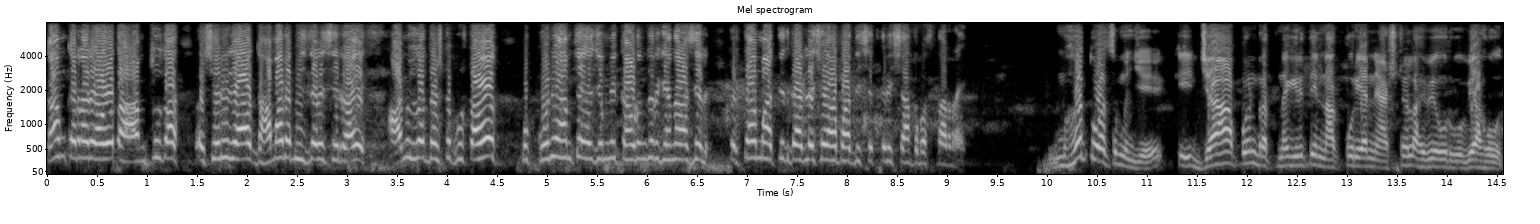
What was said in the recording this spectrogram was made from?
काम करणारे आहोत. आमचं सुद्धा शरीर आहे घामानं भिजलेलं शरीर आहे. आम्ही सुद्धा दष्टपुष्ट आहोत. मग कोणी आमच्या जमिनी काढून जर घेणार असेल तर त्या मातीत काढल्याशिवाय हा बाधित शेतकरी शांत बसणार नाही. महत्वाचं म्हणजे की ज्या आपण रत्नागिरी ते नागपूर या नॅशनल हायवेवर उभे आहोत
